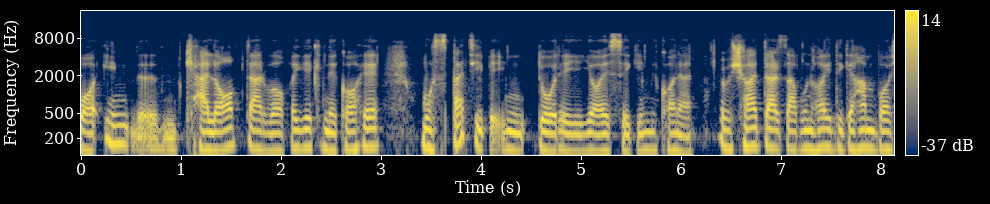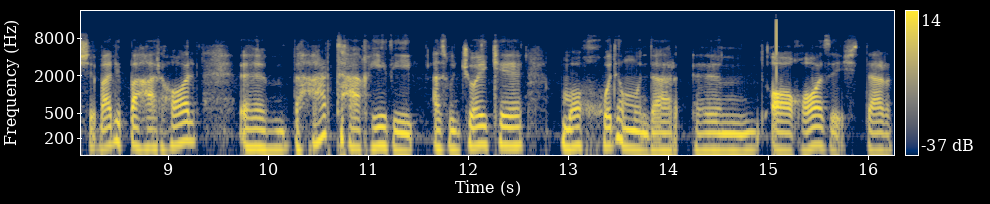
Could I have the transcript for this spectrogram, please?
با این کلام در واقع یک نگاه مثبتی به این دوره یائسگی می‌کنن. شاید در زبونهای دیگه هم باشه ولی به هر حال به هر تغییری از اون جایی که ما خودمون در آغازش در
